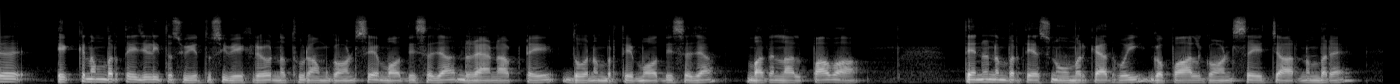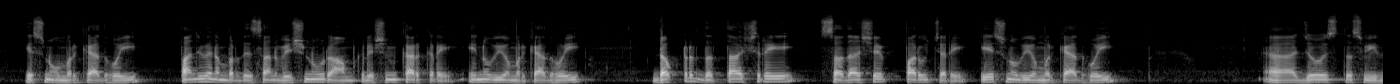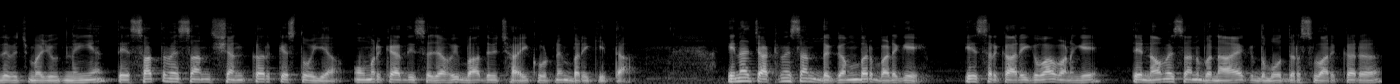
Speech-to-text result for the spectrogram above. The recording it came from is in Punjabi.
ਇੱਕ ਨੰਬਰ ਤੇ ਜਿਹੜੀ ਤਸਵੀਰ ਤੁਸੀਂ ਵੇਖ ਰਹੇ ਹੋ ਨਥੂਰਾਮ ਗੌਂਡਸੇ ਮੌਤ ਦੀ ਸਜ਼ਾ, ਨਰੈਣ ਆਪਟੇ 2 ਨੰਬਰ ਤੇ ਮੌਤ ਦੀ ਸਜ਼ਾ, ਮਦਨ ਲਾਲ ਪਾਵਾ। 3 ਨੰਬਰ ਤੇ ਇਸ ਨੂੰ ਉਮਰ ਕੈਦ ਹੋਈ, ਗੋਪਾਲ ਗੌਂਡਸੇ 4 ਨੰਬਰ ਹੈ, ਇਸ ਨੂੰ ਉਮਰ ਕੈਦ ਹੋਈ। ਪੰਜਵੇਂ ਨੰਬਰ ਦੇ ਸਨ ਵਿਸ਼ਨੂੰ ਰਾਮ ਕ੍ਰਿਸ਼ਨ ਕਰਕਰੇ। ਇਹਨੂੰ ਵੀ ਉਮਰ ਕੈਦ ਹੋਈ। ਡਾਕਟਰ ਦੱਤਾਸ਼ਰੇ ਸਦਾਸ਼ਿਵ ਪਰੂਚਰੇ ਇਸ ਨੂੰ ਵੀ ਉਮਰ ਕੈਦ ਹੋਈ ਜੋ ਇਸ ਤਸਵੀਰ ਦੇ ਵਿੱਚ ਮੌਜੂਦ ਨਹੀਂ ਹੈ। ਤੇ ਸੱਤਵੇਂ ਸਨ ਸ਼ੰਕਰ ਕਿਸਤੋਈਆ। ਉਮਰ ਕੈਦ ਦੀ ਸਜ਼ਾ ਹੋਈ, ਬਾਅਦ ਵਿੱਚ ਹਾਈ ਕੋਰਟ ਨੇ ਬਰੀ ਕੀਤਾ। ਇਹਨਾਂ 'ਚ ਅੱਠਵੇਂ ਸਨ ਦਗੰਬਰ ਬੜਗੇ। ਇਹ ਸਰਕਾਰੀ ਗਵਾਹ ਬਣ ਗਏ। ਤੇ ਨੌਵੇਂ ਸਨ ਵਿਨਾਇਕ ਦਮੋਦਰ ਸਵਰਕਰ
